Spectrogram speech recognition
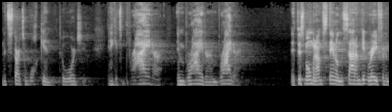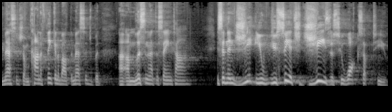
and it starts walking towards you, and it gets brighter and brighter and brighter. At this moment, I'm standing on the side. I'm getting ready for the message. So I'm kind of thinking about the message, but I'm listening at the same time. He said, then G- you, you see it's Jesus who walks up to you,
